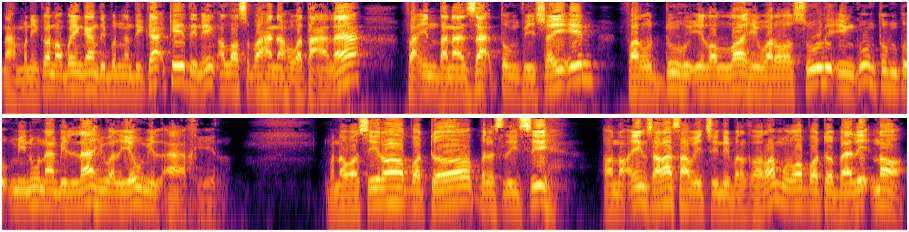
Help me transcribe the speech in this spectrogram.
Nah menika napa ingkang dipun ngendikake dening Allah Subhanahu wa taala fa in tanaza'tum fi syai'in farudduhu ilallahi wa rasuli in kuntum tu'minuna billahi wal yaumil akhir. Menawa sira padha berselisih ana ing salah sawijine perkara mula padha balikna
